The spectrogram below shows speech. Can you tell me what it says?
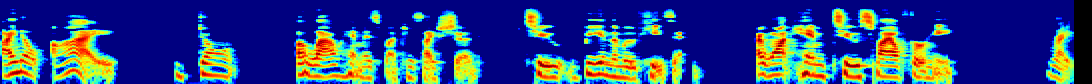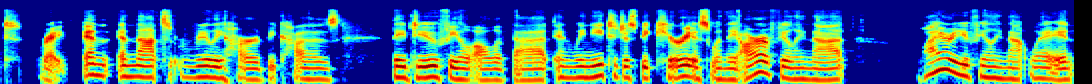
I know I don't allow him as much as I should to be in the mood he's in. I want him to smile for me. Right, right. And and that's really hard because they do feel all of that and we need to just be curious when they are feeling that why are you feeling that way and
